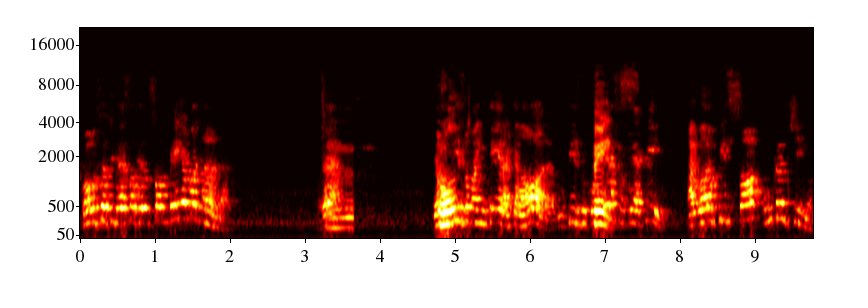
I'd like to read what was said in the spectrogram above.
Como se eu estivesse fazendo só meia banana. Tá vendo? Hum, Eu não fiz uma inteira aquela hora? Não fiz do começo até aqui? Agora eu fiz só um cantinho.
